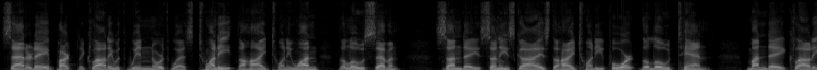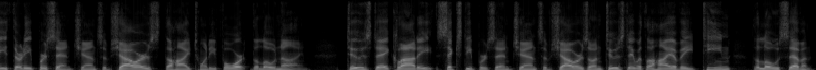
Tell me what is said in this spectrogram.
Saturday, partly cloudy with wind northwest 20, the high 21, the low 7. Sunday, sunny skies, the high 24, the low 10. Monday, cloudy, 30% chance of showers, the high 24, the low 9. Tuesday, cloudy, 60% chance of showers on Tuesday with a high of 18, the low 7.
